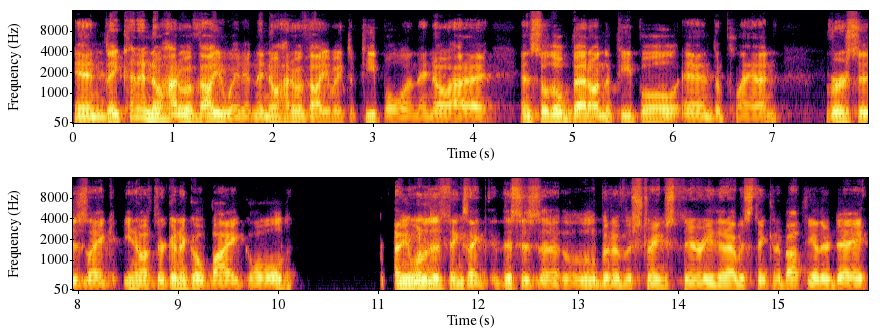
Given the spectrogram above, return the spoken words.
and they kind of know how to evaluate it and they know how to evaluate the people and they know how to and so they'll bet on the people and the plan versus like you know if they're going to go buy gold i mean one of the things like this is a, a little bit of a strange theory that i was thinking about the other day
